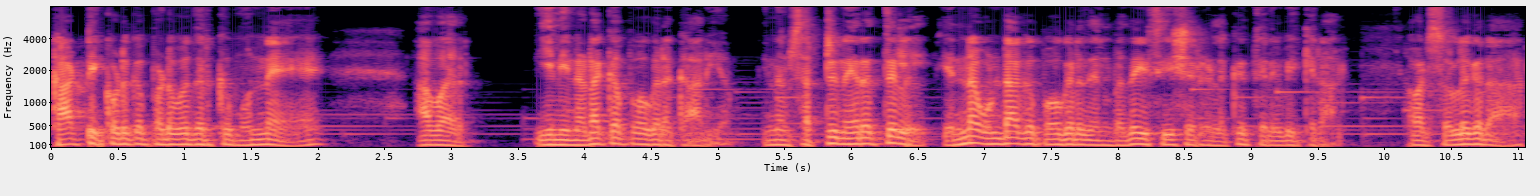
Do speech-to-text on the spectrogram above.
காட்டி கொடுக்கப்படுவதற்கு முன்னே அவர் இனி நடக்கப் போகிற காரியம் இன்னும் சற்று நேரத்தில் என்ன உண்டாக போகிறது என்பதை சீஷர்களுக்கு தெரிவிக்கிறார். அவர் சொல்லுகிறார்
